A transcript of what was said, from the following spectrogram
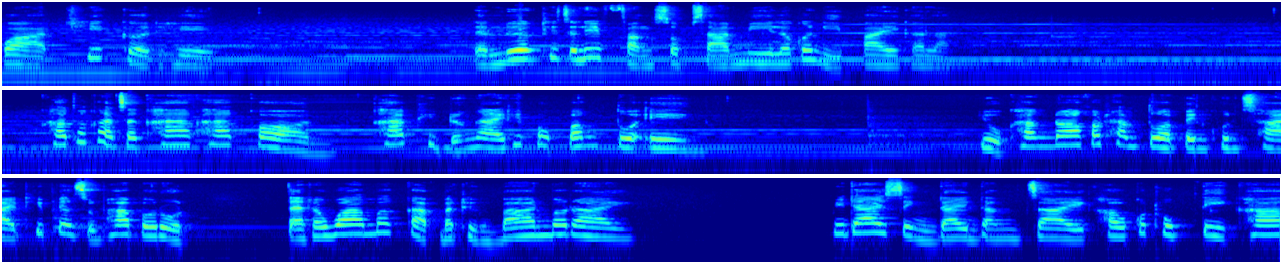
กวาดที่เกิดเหตุ แต่เลือกที่จะรีบฝังศพสามีแล้วก็หนีไปกันล่ะเขาต้องการจะฆ่าข้าก่อนข้าผิดหรือไงที่ปกป้องตัวเอง อยู่ข้างนอกเขาทำตัวเป็นคุณชายที่เป็นสุภาพบุรุษ แต่ถ้าว่าเมื่อกลับมาถึงบ้านเมื่อไรไม่ได้สิ่งใดดังใจเขาก็ทุบตีข้า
